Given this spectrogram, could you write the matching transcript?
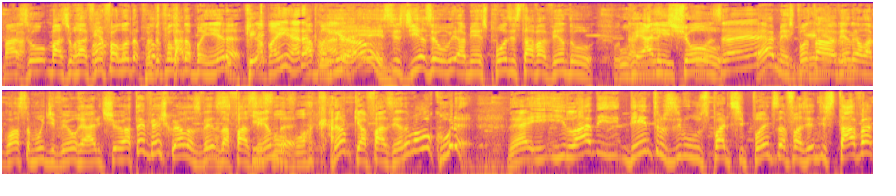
Mas o, mas o Rafinha falou, da, foi tu que falou tá- da banheira? o quê? Na banheira, A claro. banheira, Não. esses dias eu, a minha esposa estava vendo o Puta, reality minha show. esposa é minha esposa estava vendo, né? ela gosta muito de ver o reality show. Eu até vejo com ela às vezes, a Fazenda. vovó, cara. Não, porque a Fazenda é uma loucura. Né? E, e lá de- dentre os, os participantes da Fazenda estava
